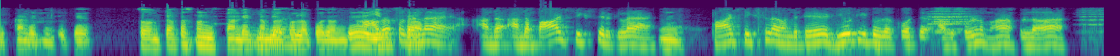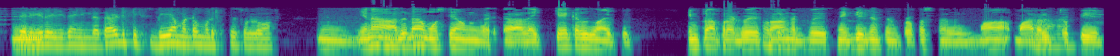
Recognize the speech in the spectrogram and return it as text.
மிஸ்கான்டக்ட் இருக்கு. ஸோ ப்ரொஃபஷனல் மிஸ்கான்டக்ட் நம்ம சொல்ல போது வந்து அந்த அந்த பார்ட் சிக்ஸ் இருக்குல்ல பார்ட் சிக்ஸ்ல வந்துட்டு டியூட்டி டு த கோர்ட் அது சொல்லணுமா ஃபுல்லா சரி இரு இதை இந்த தேர்ட்டி சிக்ஸ் பிஏ மட்டும் முடிச்சுட்டு சொல்லுவோம். ஏன்னா அதுதான் மோஸ்ட்லி அவங்க லைக் கேட்கறதுக்கு வாய்ப்பு improper advice wrong advice negligence and professional மா மாரல் ட்ரிப்பீட்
